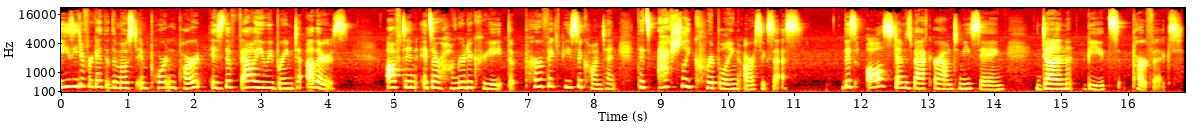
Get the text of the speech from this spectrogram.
easy to forget that the most important part is the value we bring to others. Often, it's our hunger to create the perfect piece of content that's actually crippling our success. This all stems back around to me saying, done beats perfect.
